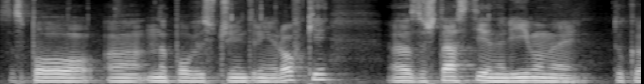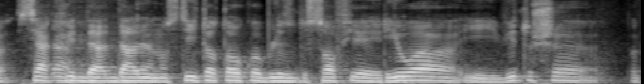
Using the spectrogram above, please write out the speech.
с по, а, на по-височини тренировки. А, за щастие нали, имаме тук всякакви да. дадености и то толкова близо до София и Рила и Витуша, пък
